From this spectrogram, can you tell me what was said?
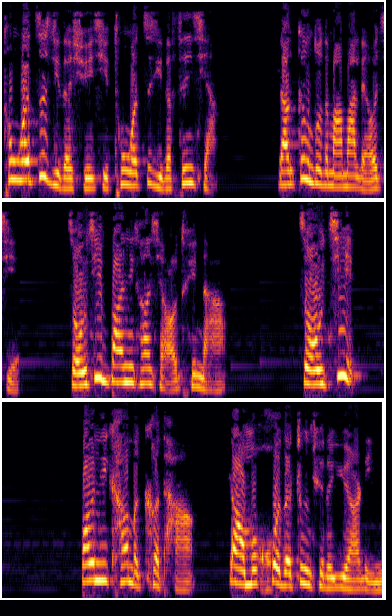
通过自己的学习，通过自己的分享，让更多的妈妈了解，走进邦尼康小儿推拿，走进邦尼康的课堂，让我们获得正确的育儿理念。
